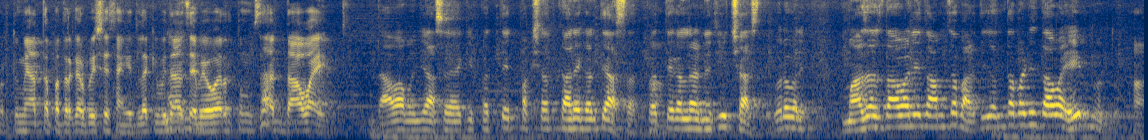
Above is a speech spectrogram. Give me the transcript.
बरं तुम्ही आता पत्रकार परिषदेत सांगितलं की विधानसभेवर तुमचा दावा आहे. दावा म्हणजे असं आहे की प्रत्येक पक्षात कार्यकर्ते असतात. प्रत्येकाला लढण्याची इच्छा असते. बरोबर आहे? माझाच दावा नाही तर आमचा भारतीय जनता पार्टीचा दावा आहे हे मी म्हणतो. हां.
